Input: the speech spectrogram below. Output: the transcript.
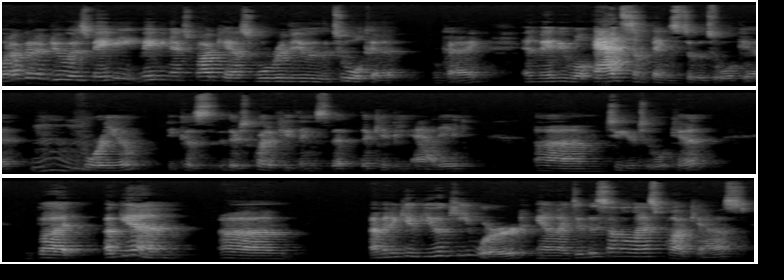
what I'm going to do is maybe maybe next podcast we'll review the toolkit, okay? And maybe we'll add some things to the toolkit Mm. for you because there's quite a few things that, that could be added um, to your toolkit. But again, um, I'm going to give you a keyword, and I did this on the last podcast.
